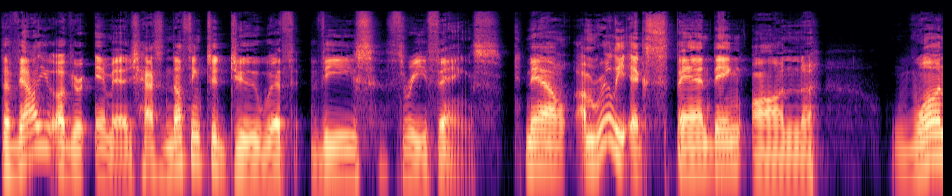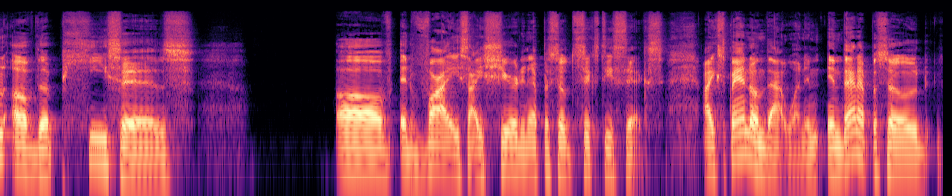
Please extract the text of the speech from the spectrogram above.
the value of your image has nothing to do with these three things. Now, I'm really expanding on one of the pieces of advice I shared in episode 66. I expand on that one. In, in that episode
